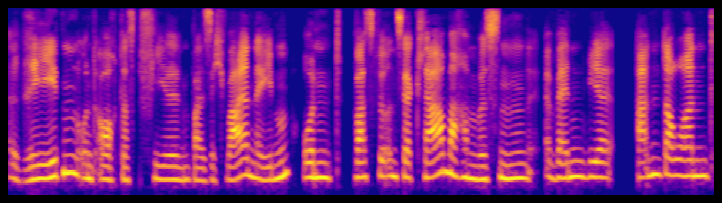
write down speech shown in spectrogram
reden und auch das vielen bei sich wahrnehmen. Und was wir uns ja klar machen müssen, wenn wir andauernd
